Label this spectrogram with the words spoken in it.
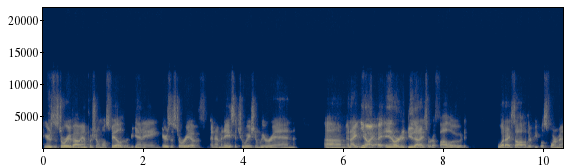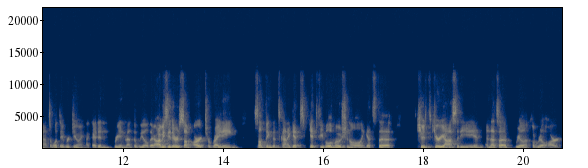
Here's the story of how Ampush almost failed in the beginning. Here's the story of an M&A situation we were in. Um, and I, you know, I, I, in order to do that, I sort of followed what I saw other people's formats and what they were doing. Like I didn't reinvent the wheel there. Obviously, there's some art to writing something that's kind of gets gets people emotional and gets the curiosity, and, and that's a real a real art.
